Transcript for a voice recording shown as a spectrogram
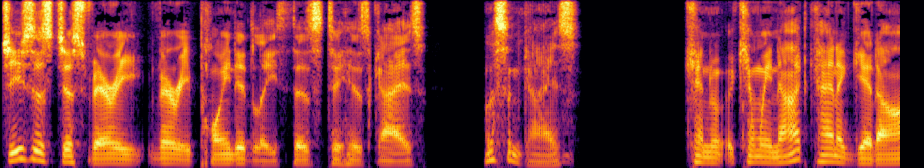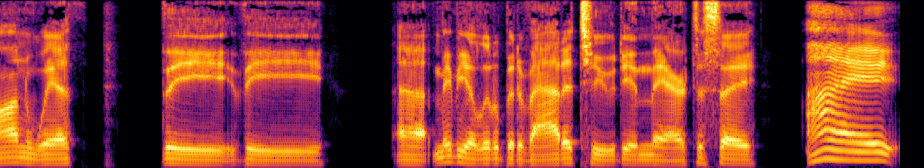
Jesus just very, very pointedly says to his guys, listen, guys, can, can we not kind of get on with the, the, uh, maybe a little bit of attitude in there to say, I,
